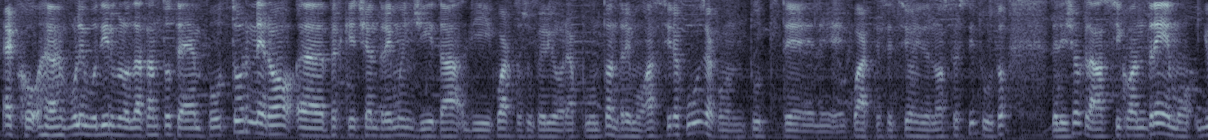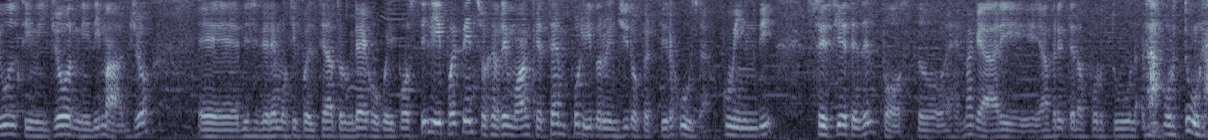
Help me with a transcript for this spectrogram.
ecco, eh, volevo dirvelo da tanto tempo, tornerò eh, perché ci andremo in gita di quarto superiore appunto, andremo a Siracusa con tutte le quarte sezioni del nostro istituto, del liceo classico, andremo gli ultimi giorni di maggio e visiteremo tipo il teatro greco, quei posti lì, poi penso che avremo anche tempo libero in giro per Siracusa, quindi se siete del posto eh, magari avrete la fortuna, la fortuna,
